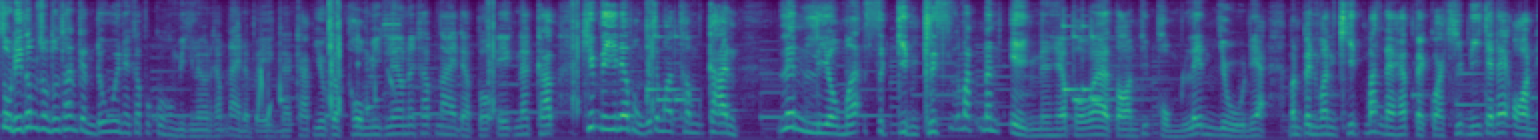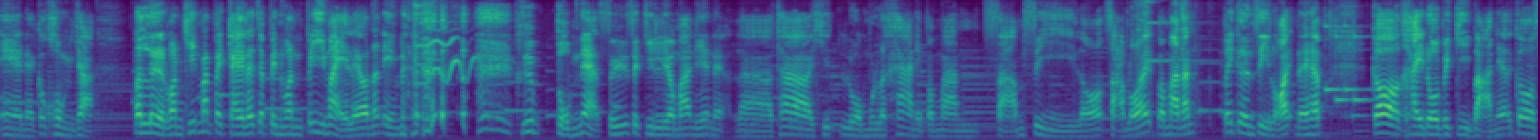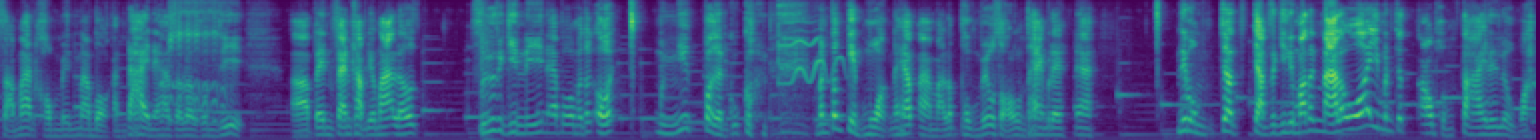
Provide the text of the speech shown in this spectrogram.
สวัสดีท่านผู้ชมทุกท่านกันด้วยนะครับพวกผมอีกแล้วนะครับนายดับเบิลเอ็กนะครับอยู่กับผมอีกแล้วนะครับนายดับเบิลเอ็กนะครับคลิปนี้เนี่ยผมก็จะมาทำการเล่นเลียวมะสกินคริสต์มาสนั่นเองนะครับเพราะว่าตอนที่ผมเล่นอยู่เนี่ยมันเป็นวันคริสต์มาสนะครับ แต่กว่าคลิปนี้จะได้ออนแอร์เนี่ยก็คงจะตะเลิดวันคริสต์มาสไปไกลแล้วจะเป็นวันปีใหม่แล้วนั่นเองนะคือผมเนี่ยซื้อสกินเรียวมะนี้เนี่ยถ้าคิดรวมมูลค่าเนี่ยประมาณ 3 4ล้อ300 ประมาณนั้น ไม่เกิน 400 นะครับ ก็ใครโดนไปกี่บาทเนี่ยก็สามารถคอมเมนต์มาบอกกันได้นะครับสำหรับคนที่อ่าเป็นแฟนคลับเรียวมะแล้วซื้อสกินนี้นะครับเพราะว่ามันต้องโอ๊ยมึงนี่เปิดกูก่อน มันต้องเก็บหมวกนะครับอ่ามาแล้วผมเวลสองผมแทงไปเลยนะ นี่ผมจะจัดสกินเรียวมาตั้งนานแล้วโอ้ยมันจะเอาผมตายเลยเหรอวะ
